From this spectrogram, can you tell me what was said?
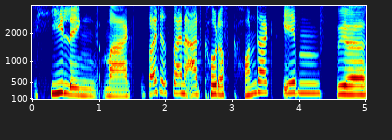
Healing-Markt. Sollte es so eine Art Code of Conduct geben für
